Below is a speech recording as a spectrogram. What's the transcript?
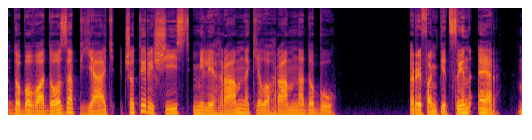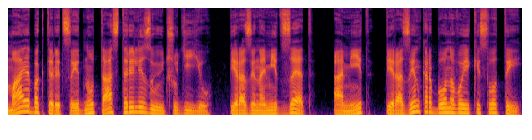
Добова доза 5-4-6 мг на кілограм на добу. Рифампіцин Р має бактерицидну та стерилізуючу дію, піразинамід Z, амід, піразин карбонової кислоти,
